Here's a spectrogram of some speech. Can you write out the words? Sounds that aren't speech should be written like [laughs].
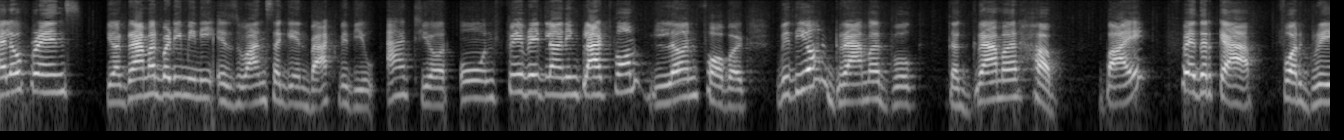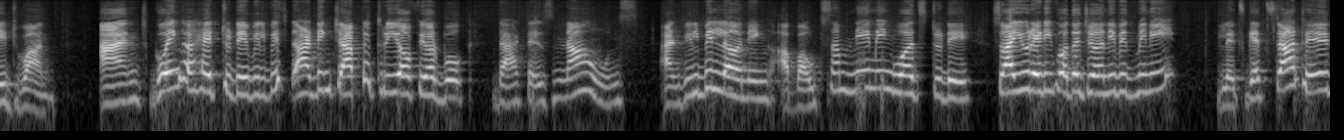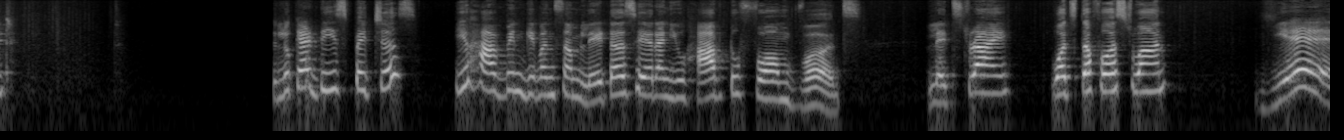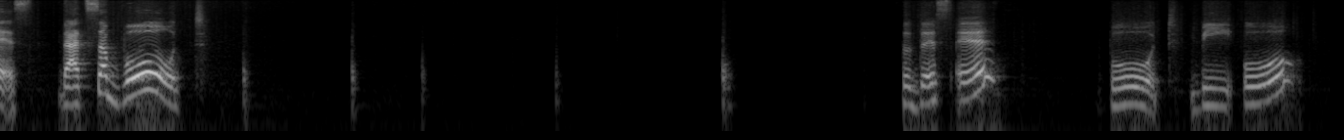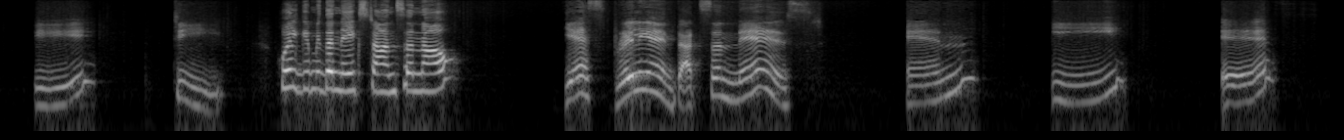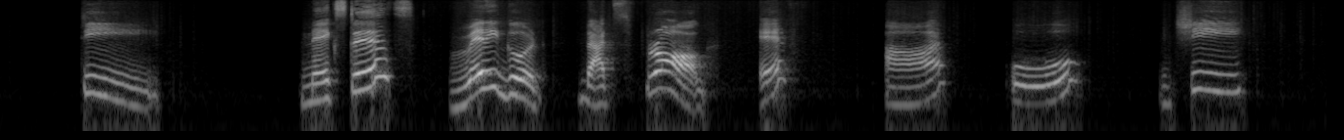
Hello, friends. Your Grammar Buddy Mini is once again back with you at your own favorite learning platform, Learn Forward, with your grammar book, The Grammar Hub by Feather Cap for grade 1. And going ahead today, we'll be starting chapter 3 of your book, that is nouns. And we'll be learning about some naming words today. So, are you ready for the journey with Mini? Let's get started. Look at these pictures. You have been given some letters here and you have to form words. Let's try. What's the first one? Yes, that's a boat. So this is boat. B O A T. Who will give me the next answer now? Yes, brilliant. That's a nest. N E S T. Next is very good. That's frog. F R O G.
